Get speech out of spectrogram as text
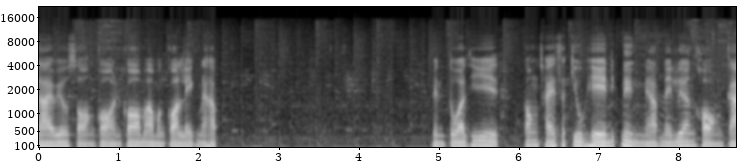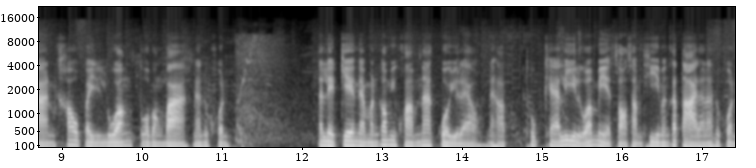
ได้เวล2ก่อนก็มาเอามังกรเล็กนะครับ เป็นตัวที่ต้องใช้สกิลเพย์นิดนึงนะครับ ในเรื่องของการเข้าไปล้วงตัวบางๆนะทุกคน แต่เลดเกมเนี่ยมันก็มีความน่ากลัวอยู่แล้วนะครับ ทุบแครี่หรือว่าเมจสองสามทีมันก็ตายแล้วนะทุกคน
